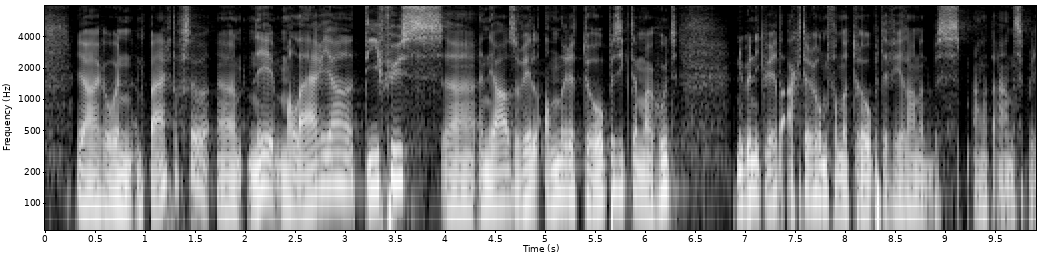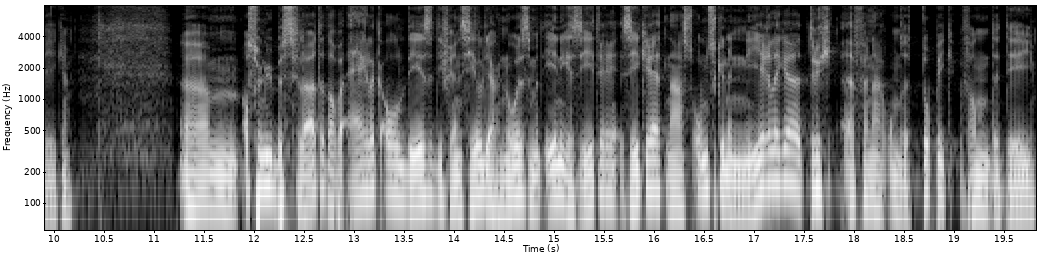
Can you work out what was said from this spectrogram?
ja, gewoon een paard of zo. nee, malaria, tyfus en ja, zoveel andere tropenziekten. Maar goed, nu ben ik weer de achtergrond van de tropen te veel aan het, aan het aanspreken. Um, als we nu besluiten dat we eigenlijk al deze differentieel diagnoses met enige zekerheid naast ons kunnen neerleggen, terug even naar onze topic van de day.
